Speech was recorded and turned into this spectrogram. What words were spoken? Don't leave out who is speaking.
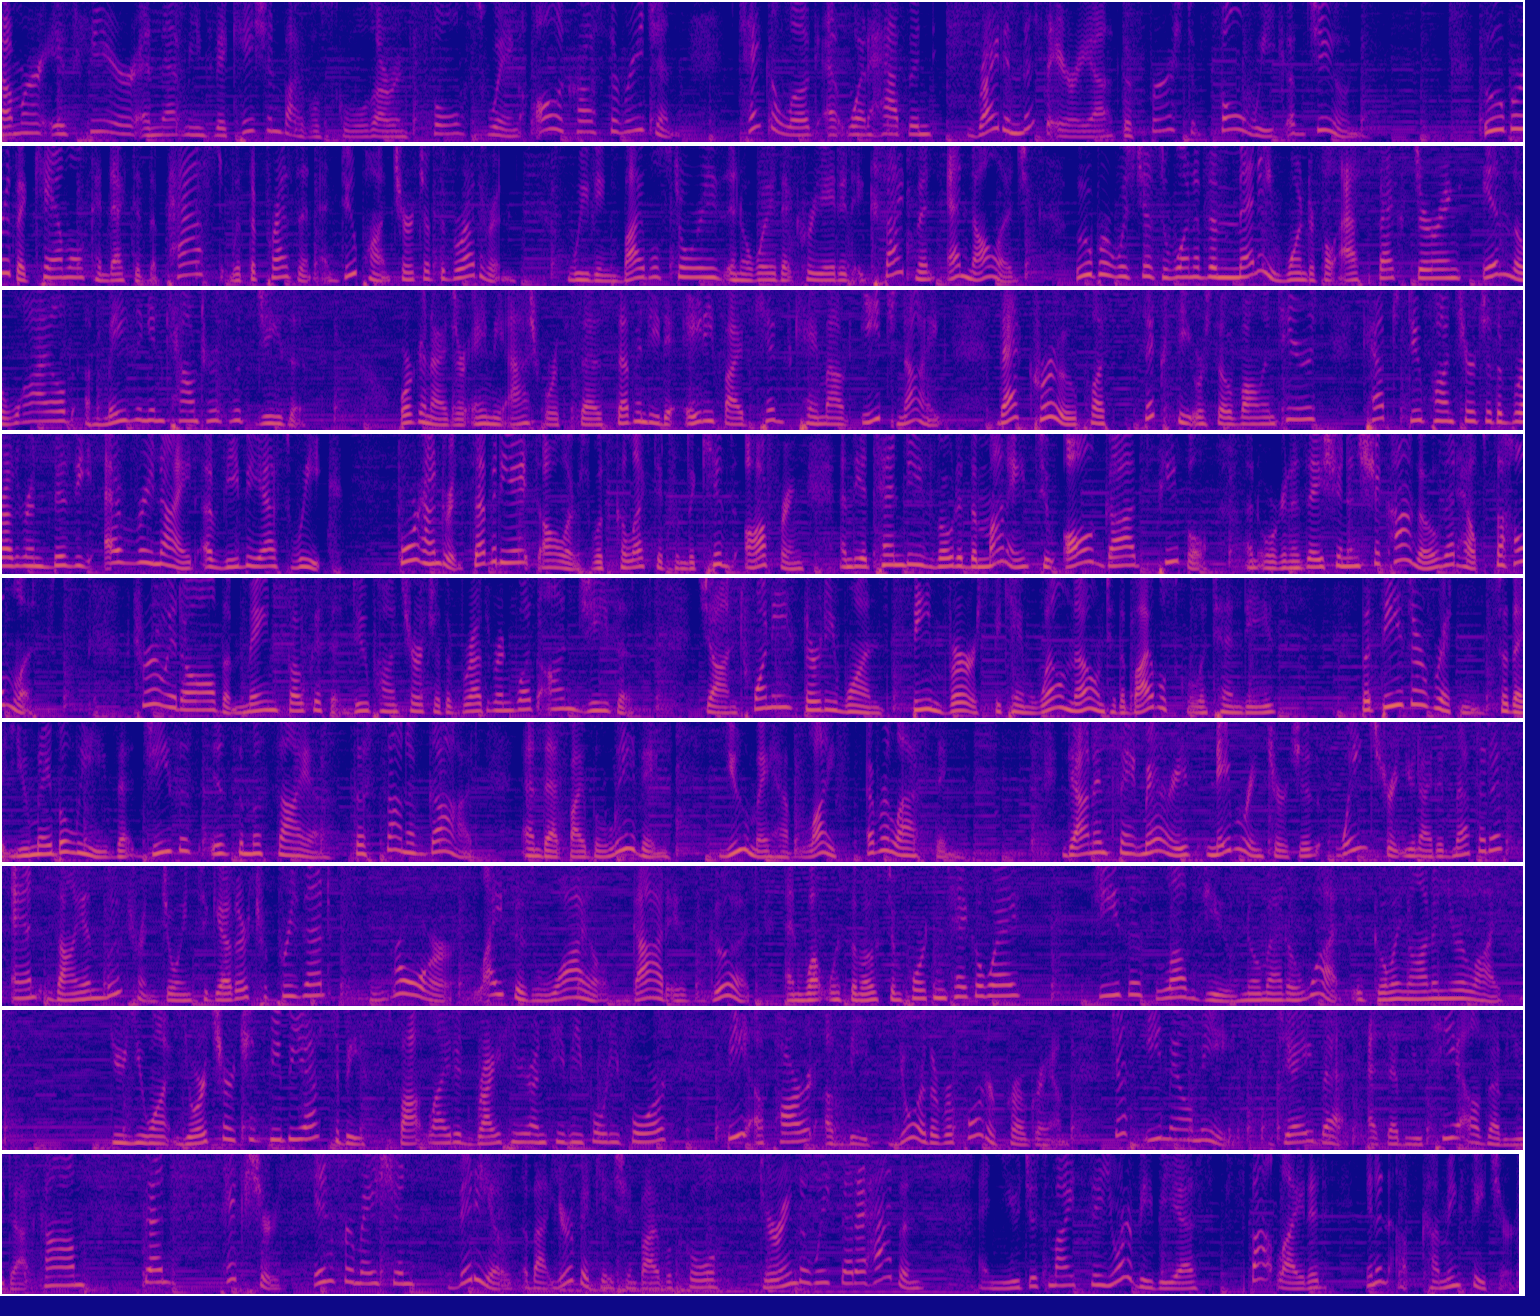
Speaker 1: Summer is here, and that means vacation Bible schools are in full swing all across the region. Take a look at what happened right in this area the first full week of June. Uber the Camel connected the past with the present at DuPont Church of the Brethren, weaving Bible stories in a way that created excitement and knowledge. Uber was just one of the many wonderful aspects during In the Wild Amazing Encounters with Jesus. Organizer Amy Ashworth says 70 to 85 kids came out each night. That crew, plus 60 or so volunteers, kept DuPont Church of the Brethren busy every night of VBS week. $478 was collected from the kids' offering, and the attendees voted the money to All God's People, an organization in Chicago that helps the homeless. Through it all, the main focus at DuPont Church of the Brethren was on Jesus. John 20, 31's theme verse became well known to the Bible school attendees. But these are written so that you may believe that Jesus is the Messiah, the Son of God, and that by believing, you may have life everlasting. Down in St. Mary's, neighboring churches, Wayne Street United Methodist and Zion Lutheran, joined together to present Roar! Life is wild, God is good. And what was the most important takeaway? Jesus loves you no matter what is going on in your life. Do you want your church's VBS to be spotlighted right here on TV 44? Be a part of the You're the Reporter program. Just email me, jbeck at WTLW.com. Send pictures, information, videos about your vacation Bible school during the week that it happens, and you just might see your VBS spotlighted in an upcoming feature.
